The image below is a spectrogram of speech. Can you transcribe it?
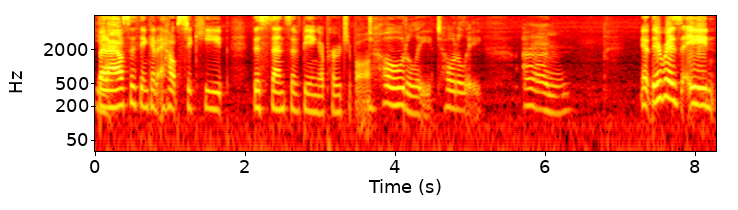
yeah. but I also think it helps to keep this sense of being approachable totally totally um, yeah, there was a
